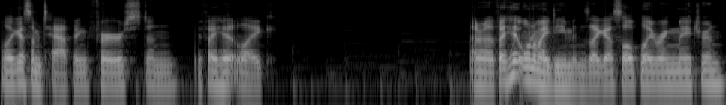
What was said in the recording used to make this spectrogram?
Well, I guess I'm tapping first, and if I hit, like... I don't know, if I hit one of my demons, I guess I'll play Ring Matron.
